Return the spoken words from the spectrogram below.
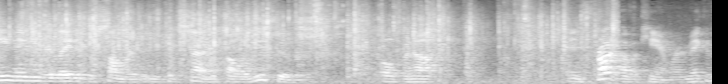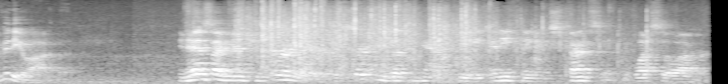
anything related to summer that you could send a fellow YouTuber open up in front of a camera and make a video out of it. And as I mentioned earlier, it certainly doesn't have to be anything expensive whatsoever.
